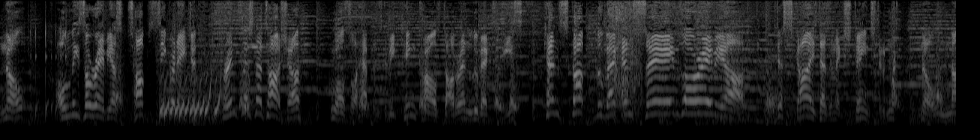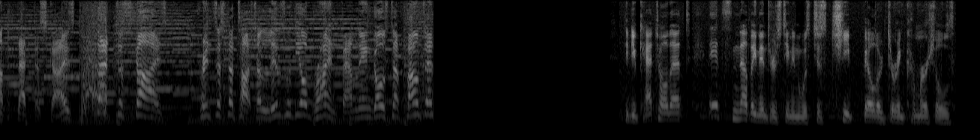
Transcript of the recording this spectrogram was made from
No, only Zaravia's top secret agent, Princess Natasha, who also happens to be King Carl's daughter and Lubeck's niece, can stop Lubeck and save Zoravia. Disguised as an exchange student. No, not that disguise. That disguise. Princess Natasha lives with the O'Brien family and goes to Fountain. Did you catch all that? It's nothing interesting and was just cheap filler during commercials.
